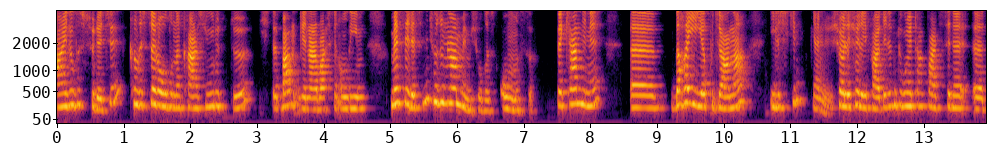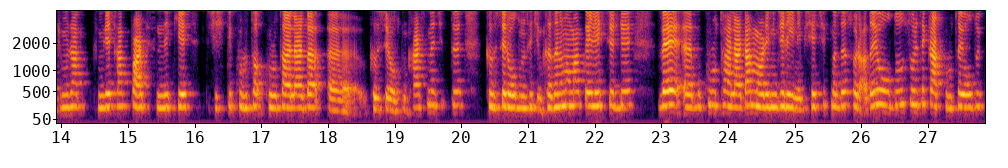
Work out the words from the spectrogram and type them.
ayrılış süreci Kılıçdaroğlu'na karşı yürüttüğü işte ben genel başkan olayım meselesinin çözümlenmemiş olması ve kendini e, daha iyi yapacağına ilişkin yani şöyle şöyle ifade edelim Cumhuriyet Halk Partisi'ne e, Cumhuriyet, Cumhuriyet Halk Partisi'ndeki çeşitli kuruta, kurultaylarda e, Kılıçdaroğlu'nun karşısına çıktı. Kılıçdaroğlu'nun seçim kazanamamakla eleştirdi ve e, bu kurultaylardan Muharrem İnce'yle yine bir şey çıkmadı. Sonra aday oldu. Sonra tekrar kurultay oldu.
